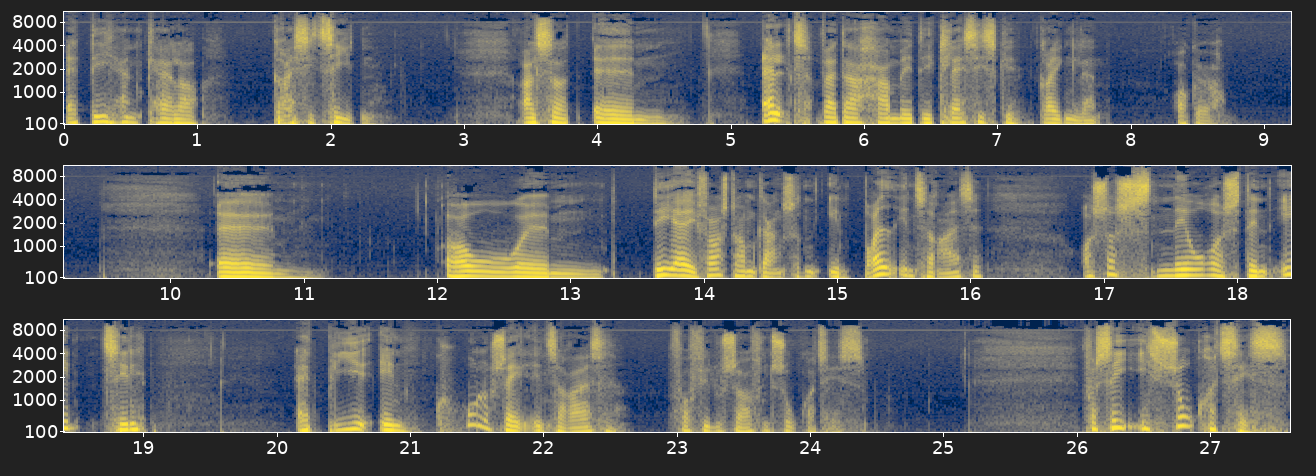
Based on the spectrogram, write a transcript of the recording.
af det, han kalder græsiteten. Altså øh, alt, hvad der har med det klassiske Grækenland at gøre. Øh, og øh, det er i første omgang sådan en bred interesse, og så snævres den ind til at blive en kolossal interesse for filosofen Sokrates. For se, i Sokrates,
